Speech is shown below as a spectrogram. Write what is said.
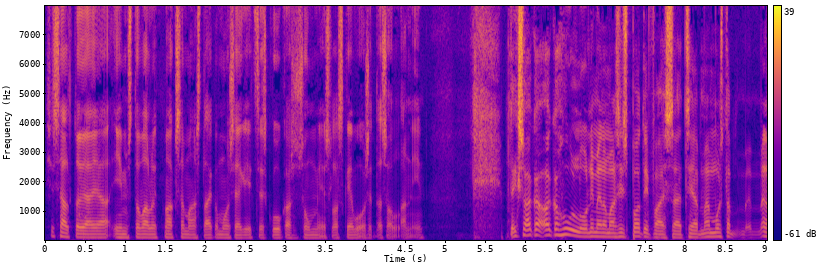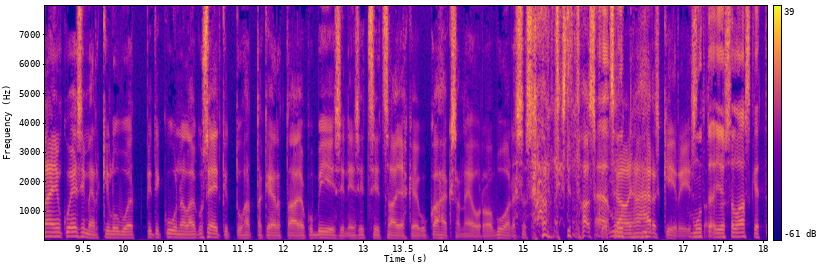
sisältöjä ja ihmiset on valmiit maksamaan sitä aikamoisiakin itse asiassa kuukausisummia, jos laskee vuositasolla, niin – mutta eikö se aika, aika hullua nimenomaan siis Spotifyssa, että siellä, mä muistan, mä näin jonkun esimerkkiluvun, että piti kuunnella joku 70 000 kertaa joku biisi, niin sit siitä sai ehkä joku kahdeksan euroa vuodessa se artisti tasku, se on ihan härskiä Mutta jos sä lasket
